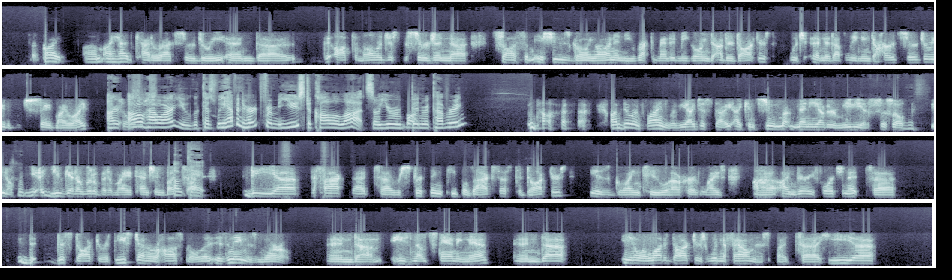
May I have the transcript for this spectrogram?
Hi. Um, I had cataract surgery, and uh, the ophthalmologist, the surgeon, uh, saw some issues going on, and he recommended me going to other doctors which ended up leading to heart surgery, which saved my life. Are, so, oh, how are you? Because we haven't heard from you. You used to call a lot, so you've well, been recovering. No, I'm doing fine, Livy. I just I, I consume many other media, so, so you know you, you, get a little bit of my attention. But uh, okay. uh, the uh, the fact that uh, restricting people's access to doctors is going to uh, hurt lives. Uh, I'm very fortunate. Th- this doctor at the East General Hospital, his name is Morrow and um, he's an outstanding man. And uh, you know, a lot of doctors wouldn't have found this, but uh, he uh,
